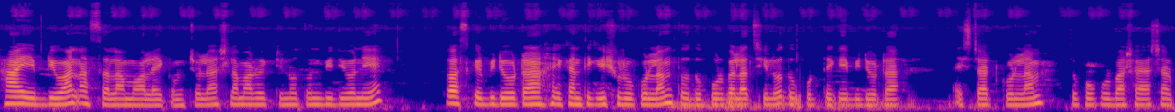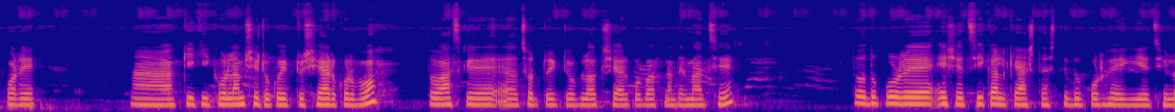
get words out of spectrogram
হাই এভরিওয়ান আসসালামু আলাইকুম। চলে আসলাম আরও একটি নতুন ভিডিও নিয়ে। তো আজকের ভিডিওটা এখান থেকে শুরু করলাম। তো দুপুরবেলা ছিল, দুপুর থেকে ভিডিওটা স্টার্ট করলাম। তো পুকুর বাসায় আসার পরে কি কি করলাম সেটুকু একটু শেয়ার করব। তো আজকে ছোট্ট একটু ব্লগ শেয়ার করব আপনাদের মাঝে। তো দুপুরে এসেছি, কালকে আসতে আসতে দুপুর হয়ে গিয়েছিল।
